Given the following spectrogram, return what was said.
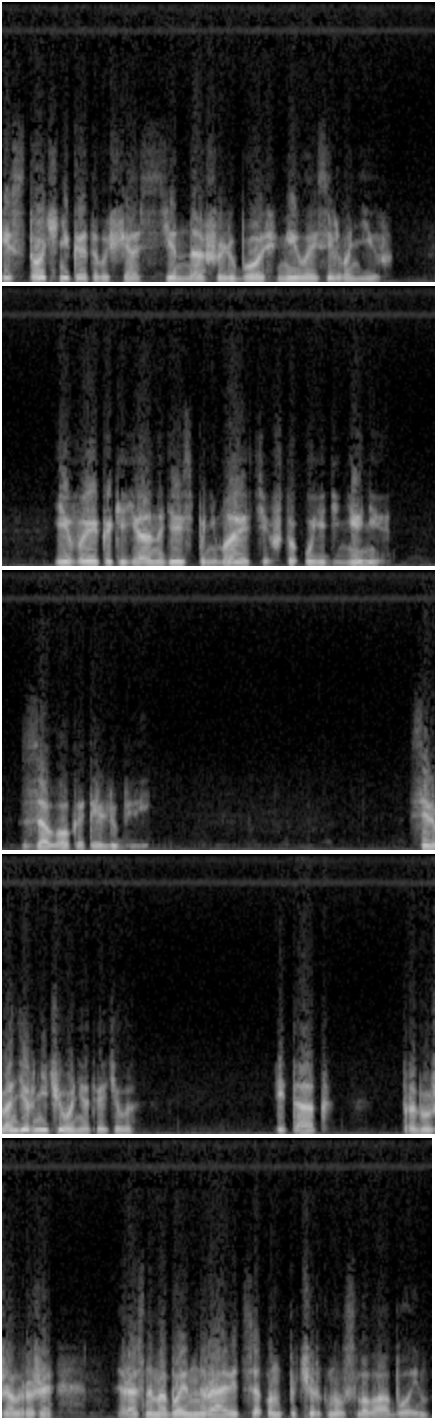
«Источник этого счастья — наша любовь, милая Сильвандир». И вы, как и я, надеюсь, понимаете, что уединение — залог этой любви. Сильвандир ничего не ответила. «Итак», — продолжал Роже, — «раз нам обоим нравится, — он подчеркнул слово «обоим»,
